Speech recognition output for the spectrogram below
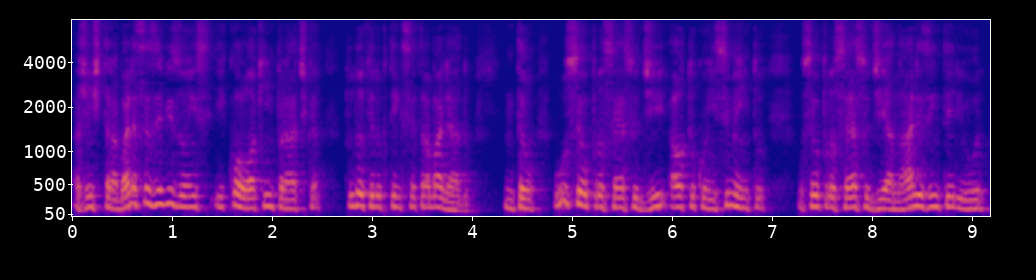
a gente trabalhe essas revisões e coloque em prática tudo aquilo que tem que ser trabalhado. Então, o seu processo de autoconhecimento, o seu processo de análise interior,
